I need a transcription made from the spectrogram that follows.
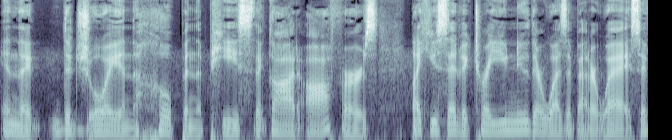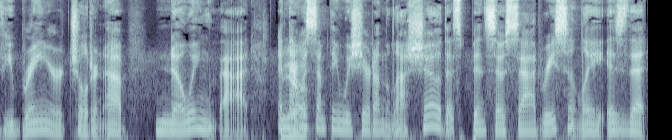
in the the joy and the hope and the peace that God offers. Like you said, Victoria, you knew there was a better way. So if you bring your children up knowing that, and that was something we shared on the last show that's been so sad recently, is that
